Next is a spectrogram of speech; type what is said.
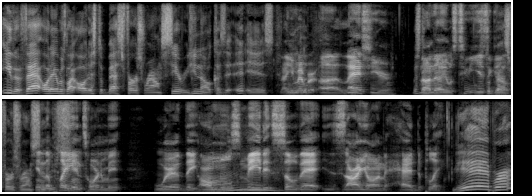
either that or they was like, oh, this the best first round series, you know, because it, it is. Now you remember uh, last year? It's No, the- no, it was two years the ago. best first round series. in the play-in tournament where they almost made it so that Zion had to play. Yeah, bruh.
